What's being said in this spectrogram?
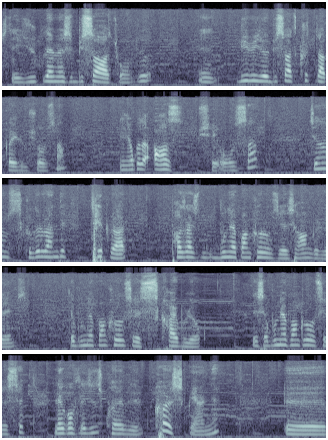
İşte yüklemesi bir saat oldu. Yani bir video bir saat 40 dakika ayırmış olsam yani o kadar az bir şey olsa canım sıkılır. Ben de tekrar pazar günü bunu yapan Crow serisi Hunger Games. İşte bunu yapan Crow serisi Skyblock. İşte bunu yapan Crow serisi League of Legends koyabilirim karışık yani. Ee,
